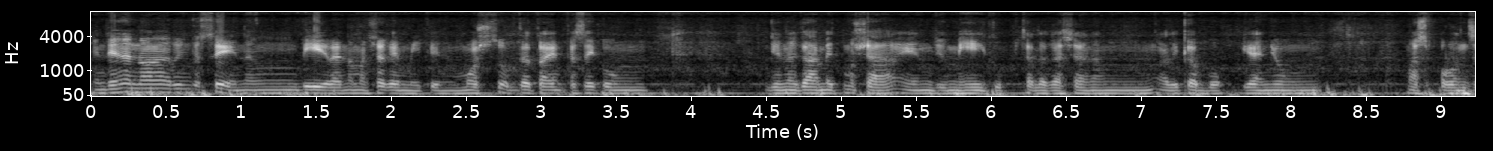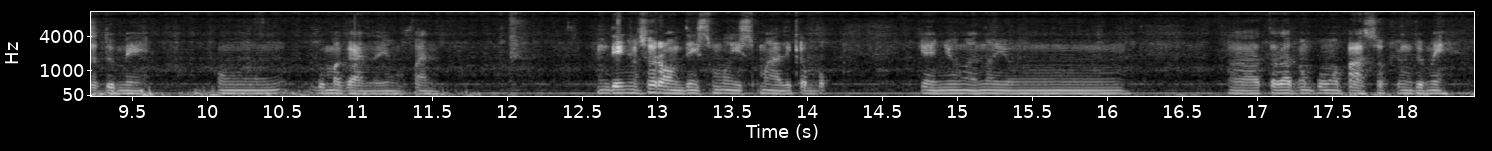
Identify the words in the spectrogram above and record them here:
And then ano rin kasi, nang bihira naman siya gamitin. Most of the time kasi kung ginagamit mo siya and humihigop talaga siya ng alikabok, yan yung mas prone sa dumi kung gumagana yung fan. And then yung surroundings mo is malikabok. Yan yung ano yung ah, talagang pumapasok yung dumi.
